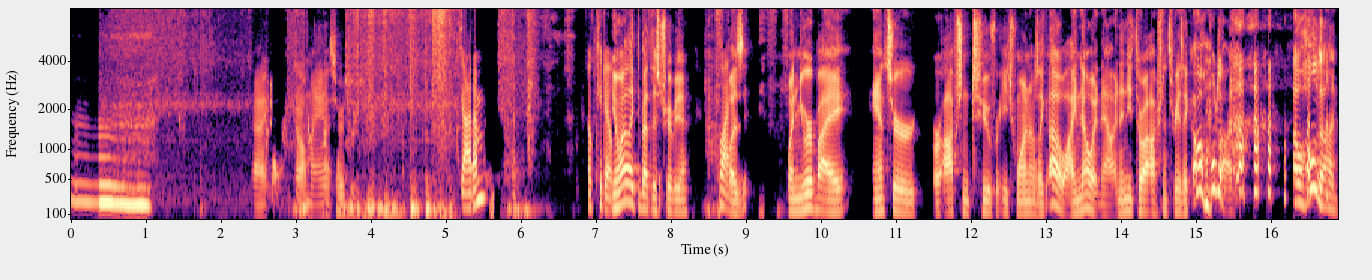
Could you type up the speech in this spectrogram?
Mm. Okay, got all my answers. Got them. Okay, You know what I liked about this trivia Why? was when you were by answer or option two for each one, I was like, oh, I know it now. And then you throw out option three, it's like, oh, hold on. Oh, hold on.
